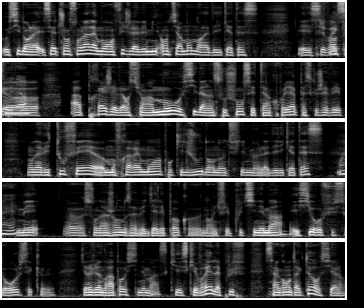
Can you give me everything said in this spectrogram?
aussi dans la- cette chanson-là, L'amour en fuite, je l'avais mis entièrement dans la délicatesse. Et c'est vrai que euh, après, j'avais reçu un mot aussi d'Alain Souchon. C'était incroyable parce que j'avais, on avait tout fait, euh, mon frère et moi, pour qu'il joue dans notre film La délicatesse. Ouais. Mais euh, son agent nous avait dit à l'époque, euh, non, il fait plus de cinéma. Et s'il refuse ce rôle, c'est que il reviendra pas au cinéma. Ce qui est, ce qui est vrai, la plus, c'est un grand acteur aussi, Alain.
